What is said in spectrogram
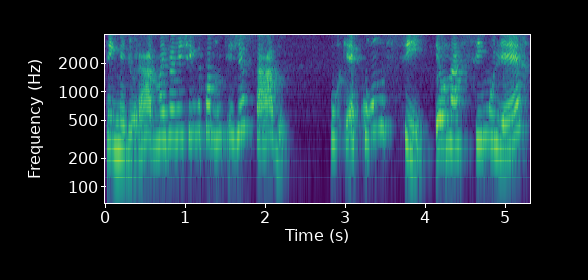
tem melhorado, mas a gente ainda está muito engessado. Porque é como se eu nasci mulher,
